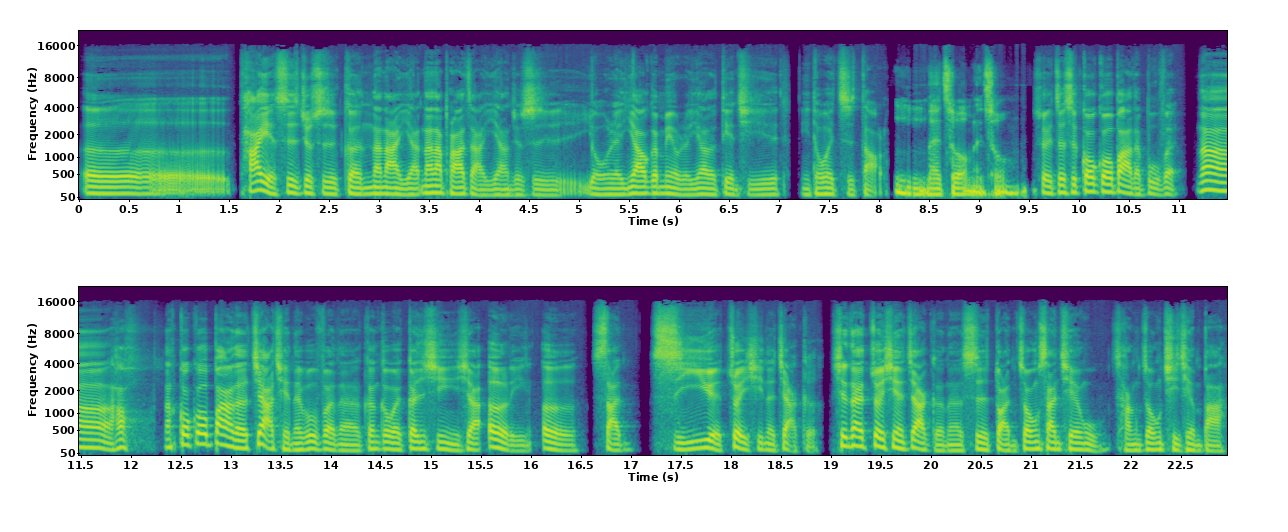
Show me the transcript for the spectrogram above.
呃，它也是就是跟娜娜一样，娜娜 Plaza 一样，就是有人要跟没有人要的店，其实你都会知道了。嗯，没错没错。所以这是 Gogo Bar 的部分。那好。那 Gogo Bar 的价钱的部分呢，跟各位更新一下，二零二三十一月最新的价格。现在最新的价格呢是短中三千五，长中七千八，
